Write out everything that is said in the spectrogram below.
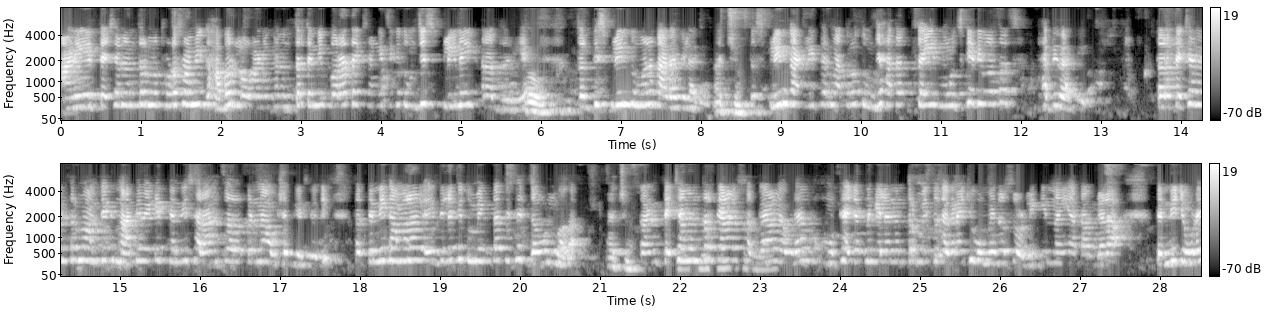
आणि त्याच्यानंतर मग थोडस आम्ही घाबरलो आणि मग नंतर त्यांनी परत एक सांगितलं की तुमची स्प्लीनही खराब झाली हो. आहे तर ती स्प्लीन तुम्हाला काढावी लागेल. अच्छा. तर स्प्लीन काढली तर मात्र तुमच्या हातात काही मोजके दिवसच हाती राहतील. तर त्याच्यानंतर मग आमचे एक नातेवाईक आहेत त्यांनी सरांचं कडनं औषध घेतली होती तर त्यांनी आम्हाला हे दिलं की तुम्ही एकदा तिथे जाऊन बघा. अच्छा. कारण त्याच्यानंतर त्या सगळ्या एवढ्या मोठ्या ह्याच्यातनं गेल्यानंतर मी तर जगण्याची उमेदच सोडली की नाही आता आपल्याला त्यांनी जेवढे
